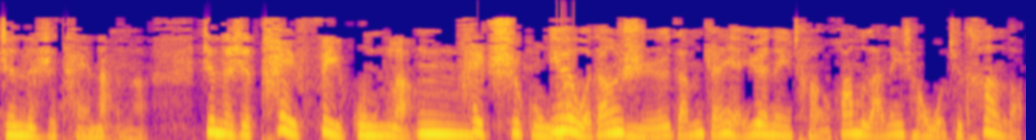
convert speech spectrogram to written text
真的是太难了，真的是太费功了，嗯。太吃功了。因为我当时咱们展演月那场花木兰那场我去看了。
